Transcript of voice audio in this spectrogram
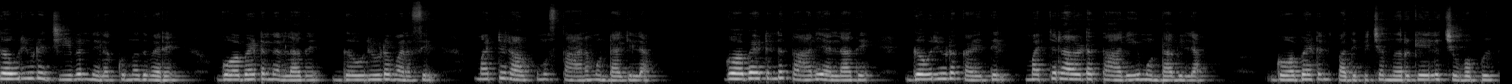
ഗൗരിയുടെ ജീവൻ നിലക്കുന്നത് വരെ ഗോപേട്ടനല്ലാതെ ഗൗരിയുടെ മനസ്സിൽ മറ്റൊരാൾക്കും സ്ഥാനമുണ്ടാകില്ല. ഗോപേട്ടന്റെ താലി അല്ലാതെ ഗൗരിയുടെ കഴുത്തിൽ മറ്റൊരാളുടെ താലിയും ഉണ്ടാവില്ല. ഗോപേട്ടൻ പതിപ്പിച്ച നെറുകയിലെ ചുവപ്പ്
